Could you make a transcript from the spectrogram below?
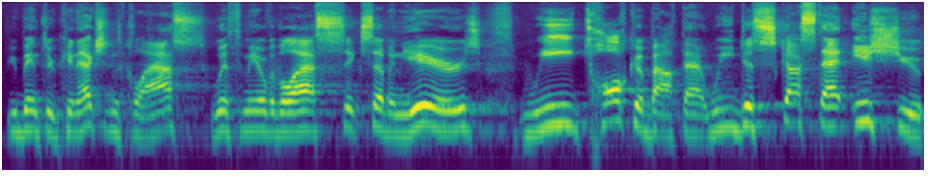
If you've been through connections class with me over the last six, seven years, we talk about that. We discuss that issue.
